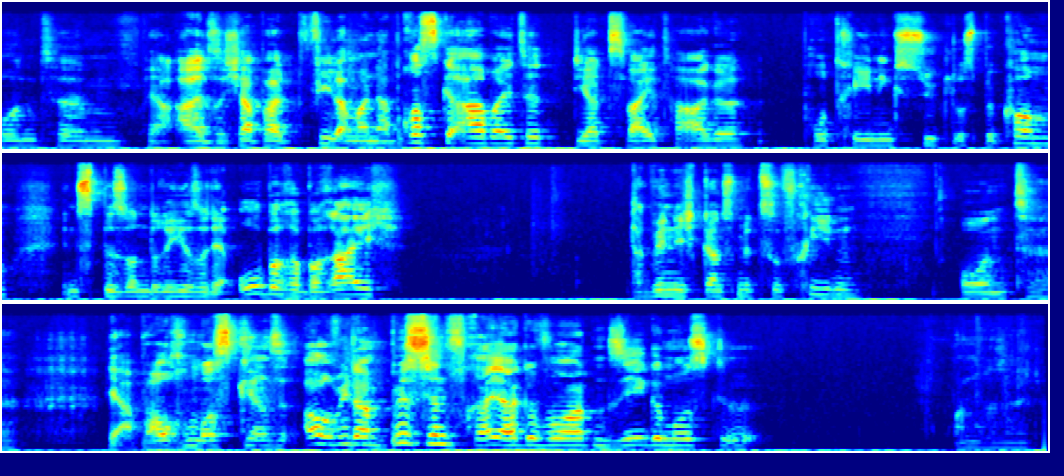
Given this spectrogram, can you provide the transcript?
Und ähm, ja, also ich habe halt viel an meiner Brust gearbeitet. Die hat zwei Tage pro Trainingszyklus bekommen. Insbesondere hier so der obere Bereich. Da bin ich ganz mit zufrieden. Und äh, ja, Bauchmuskeln sind auch wieder ein bisschen freier geworden. Sägemuskel. Andere Seite.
